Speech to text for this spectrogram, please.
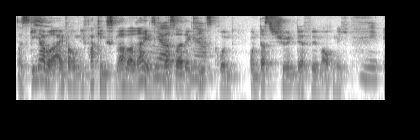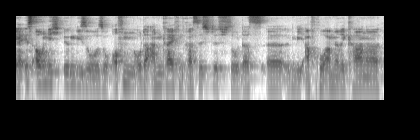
das ging aber einfach um die fucking Sklaverei. So, Ja, das war der ja. Kriegsgrund. Und das schönt der Film auch nicht. Nee. Er ist auch nicht irgendwie so, so offen oder angreifend rassistisch, so dass äh, irgendwie Afroamerikaner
